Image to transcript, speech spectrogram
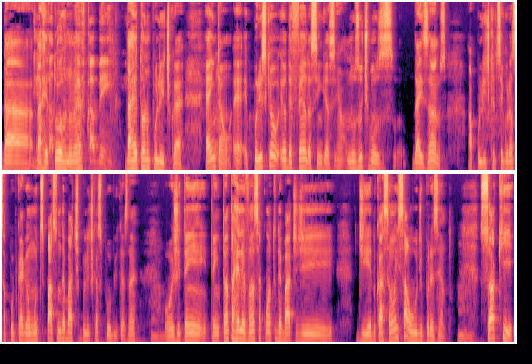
dá, dá retorno, né? Quer ficar bem. Dá retorno político, é. É, então, é por isso que eu, eu defendo, assim, que assim, ó, nos últimos 10 anos, a política de segurança pública ganhou muito espaço no debate de políticas públicas, né? Uhum. Hoje tem, tem tanta relevância quanto o debate de, de educação e saúde, por exemplo. Uhum. Só que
